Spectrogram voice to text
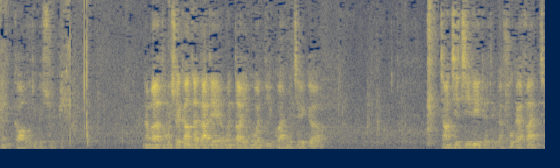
更高的这个水平。那么同时刚才大家也问到一个问题，关于这个长期激励的这个覆盖范畴。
